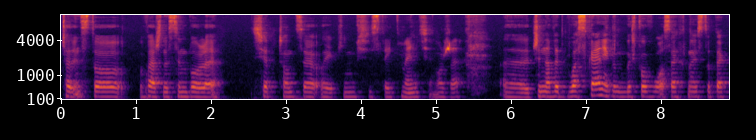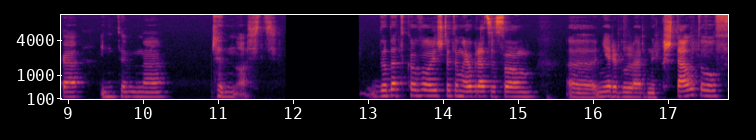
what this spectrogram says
często ważne symbole świadczące o jakimś statemencie może, czy nawet głaskanie kogoś po włosach, no jest to taka intymna czynność. Dodatkowo jeszcze te moje obrazy są e, nieregularnych kształtów,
